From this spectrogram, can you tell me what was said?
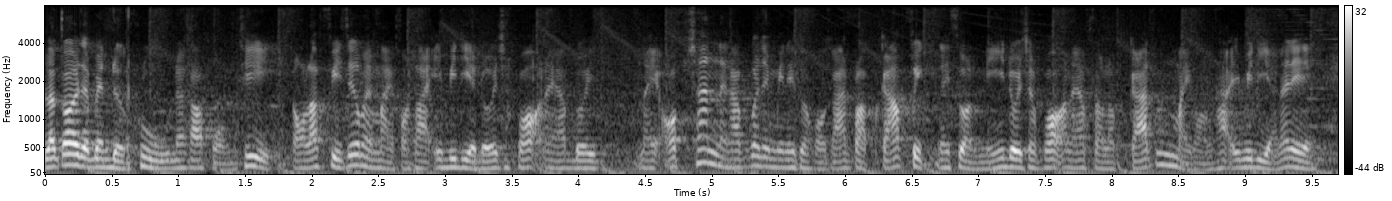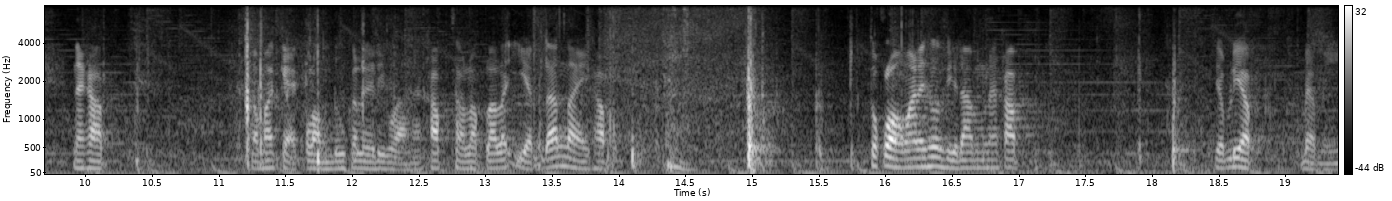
แล้วก็จะเป็น The Crew นะครับผมที่รองรับฟีเจอร์ใหม่ ๆ ของทาง NVIDIA โดยเฉพาะนะครับโดยในออปชันนะครับก็จะมีในส่วนของการปรับกราฟิกในส่วนนี้โดยเฉพาะนะครับสำหรับการ์ดรุ่นใหม่ของทาง NVIDIA นั่นเองนะครับเรามาแกะกล่องดูกันเลยดีกว่านะครับสำหรับรายละเอียดด้านในครับตัวกล่องมาในโทนสีดำนะครับเรียบๆแบบนี้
